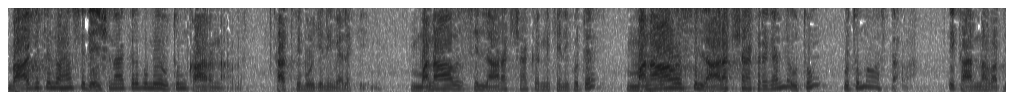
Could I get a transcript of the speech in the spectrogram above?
භාග්‍යතුන් වහන්සේ දේශනා කරපු මේ උතුම් කාරණාව රාත්‍රී භෝජනෙන් වැළකීම. මනාව සිල් ආරක්ෂා කරන කෙනෙකුට මනාව සිල් ආරක්ෂා කරගන්න උතුම් උතුම් අවස්ථාවක්. ඒ කාරණාව අපි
